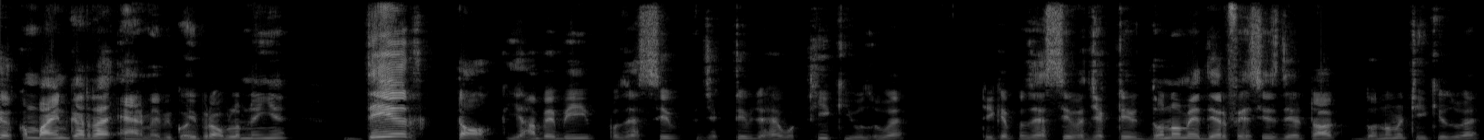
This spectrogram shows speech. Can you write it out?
कंबाइन कर रहा है एंड में भी कोई प्रॉब्लम नहीं है। देयर टॉक यहाँ पे भी पोजेसिव एडजेक्टिव जो है, वो ठीक यूज़ हुआ है। ठीक है पोजेसिव एडजेक्टिव दोनों में देयर फेसिस देयर टॉक दोनों में ठीक यूज़ हुआ है।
